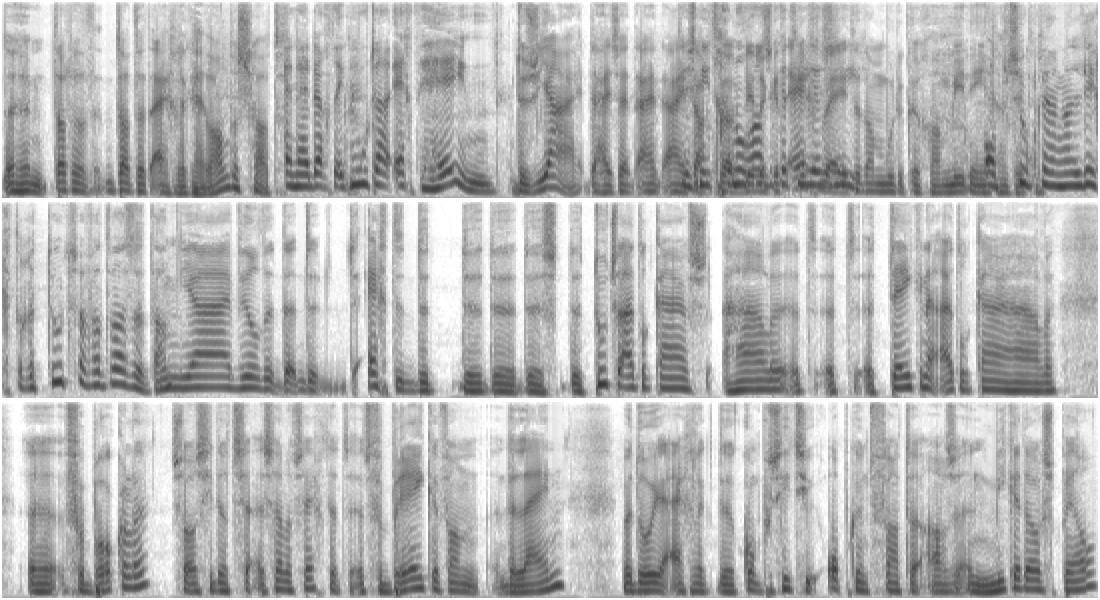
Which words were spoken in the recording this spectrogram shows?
Ehm, dat, het, dat het eigenlijk heel anders zat. En hij dacht, ik moet daar echt heen. Dus ja, hij, zei, hij, hij dacht, wil ik het, echt weten... dan moet ik er gewoon middenin Op gaan zoek naar een lichtere toets, of wat was het dan? Ja, hij wilde de, de, de, echt de, de, de, de, de toets uit elkaar halen... het, het, het tekenen uit elkaar halen... Uh, verbrokkelen, zoals hij dat zelf zegt. Het, het verbreken van de lijn. Waardoor je eigenlijk de compositie op kunt vatten als een Mikado-spel.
